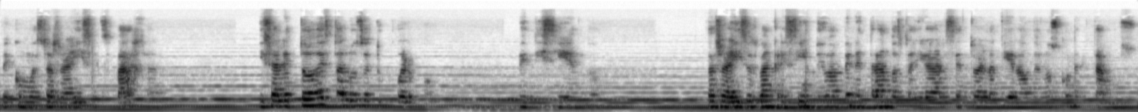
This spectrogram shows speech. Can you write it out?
Ve cómo estas raíces bajan y sale toda esta luz de tu cuerpo, bendiciendo. Las raíces van creciendo y van penetrando hasta llegar al centro de la tierra donde nos conectamos.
